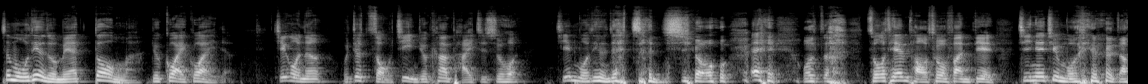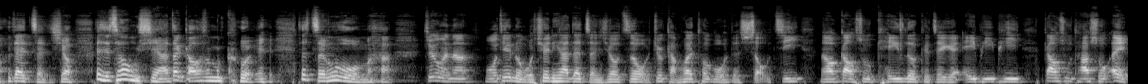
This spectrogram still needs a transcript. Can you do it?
这摩天轮怎么没在动啊？就怪怪的。结果呢，我就走近，就看牌子说。今天摩天轮在整修，哎，我昨昨天跑错饭店，今天去摩天轮然后在整修，而且冲啥在搞什么鬼？在整我嘛？结果呢，摩天轮我确定他在整修之后，我就赶快透过我的手机，然后告诉 Klook 这个 A P P，告诉他说，哎，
